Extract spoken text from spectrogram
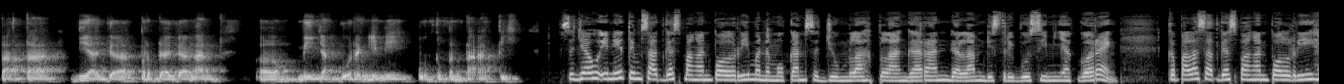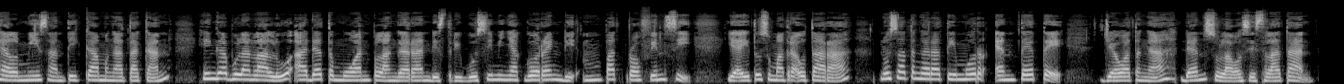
tata niaga perdagangan uh, minyak goreng ini untuk mentaati. Sejauh ini tim Satgas Pangan Polri menemukan sejumlah pelanggaran dalam distribusi minyak goreng. Kepala Satgas Pangan Polri Helmi Santika mengatakan, hingga bulan lalu ada temuan pelanggaran distribusi minyak goreng di empat provinsi, yaitu Sumatera Utara, Nusa Tenggara Timur, NTT, Jawa Tengah, dan Sulawesi Selatan.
